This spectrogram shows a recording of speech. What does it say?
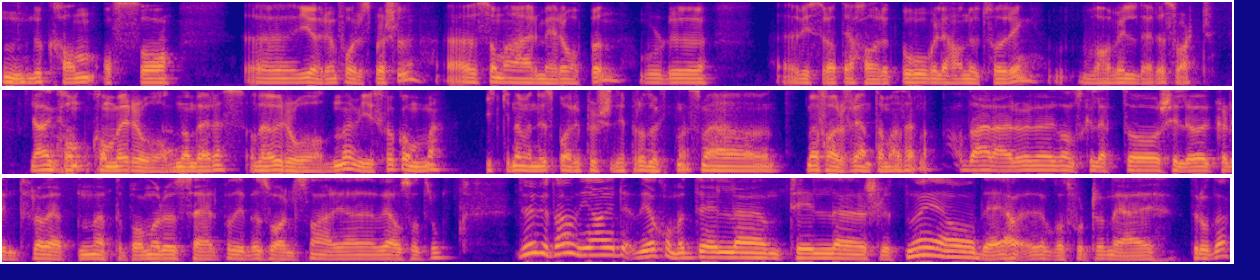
Mm. Du kan også uh, gjøre en forespørsel uh, som er mer åpen, hvor du viser at jeg har et behov eller jeg har en utfordring. Hva vil dere svart? Ja, Kom, kommer rådene deres. Og det er jo rådene vi skal komme med. Ikke nødvendigvis bare pushe de produktene, som jeg med fare for å gjenta meg selv. Da. Der er det vel ganske lett å skille klint fra hveten etterpå når du ser på de besvarelsene, her, det, vil jeg også tro. Du gutta, vi har, vi har kommet til, eh, til eh, slutten, vi, og det har gått fortere enn det jeg trodde.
